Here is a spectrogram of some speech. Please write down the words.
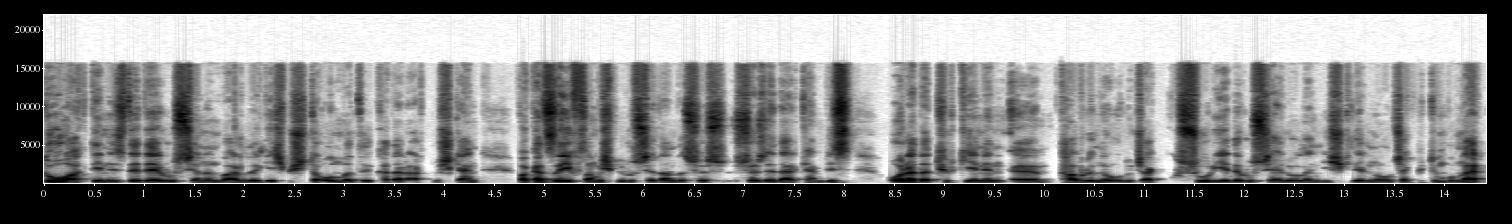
Doğu Akdeniz'de de Rusya'nın varlığı geçmişte olmadığı kadar artmışken fakat zayıflamış bir Rusya'dan da söz, söz ederken biz orada Türkiye'nin e, tavrı ne olacak? Suriye'de Rusya ile olan ilişkileri ne olacak? Bütün bunlar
